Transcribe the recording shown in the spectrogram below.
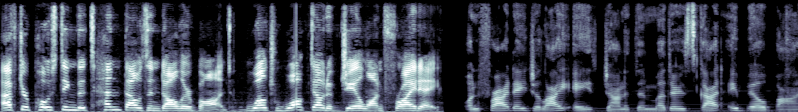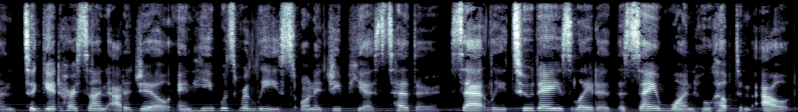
After posting the $10,000 bond, Welch walked out of jail on Friday. On Friday, July 8th, Jonathan Mothers got a bail bond to get her son out of jail and he was released on a GPS tether. Sadly, two days later, the same one who helped him out,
